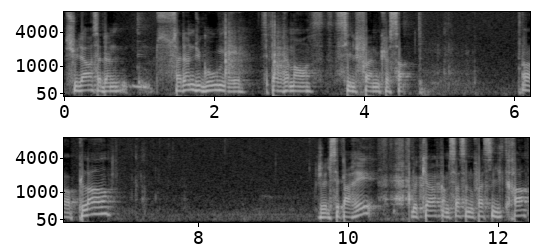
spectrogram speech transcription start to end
Celui-là, ça donne, du goût, mais c'est pas vraiment si le fun que ça. Hop là. Je vais le séparer. Le cœur, comme ça, ça nous facilitera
